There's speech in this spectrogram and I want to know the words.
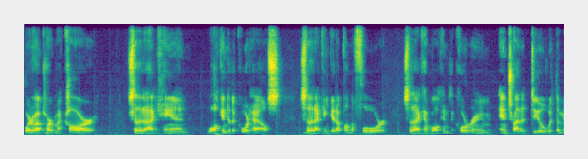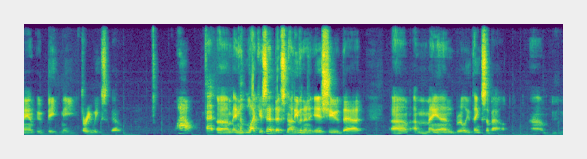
where do I park my car so that I can walk into the courthouse, so that I can get up on the floor, so that I can walk into the courtroom and try to deal with the man who beat me three weeks ago. Wow. That, um, and like you said, that's not even an issue that uh, a man really thinks about. Um, mm-hmm.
